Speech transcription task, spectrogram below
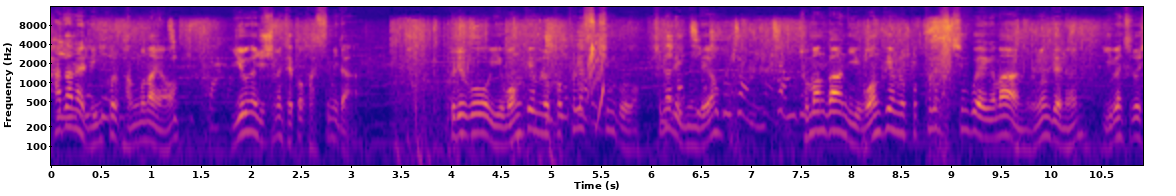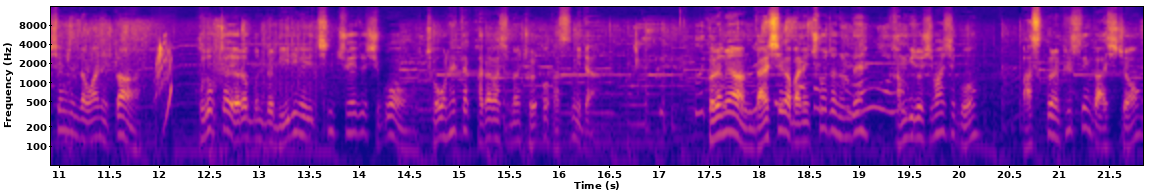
하단의 링크를 방문하여 지키다. 이용해 주시면 될 것 같습니다. 그리고 이 원게임 루프 플러스 친구 채널이 있는데요. 조만간 이 원게임 루프 플러스 친구에게만 운영되는 이벤트도 시행된다고 하니까 구독자 여러분들 미리미리 친추해 주시고 좋은 혜택 받아가시면 좋을 것 같습니다. 그러면 날씨가 많이 추워졌는데 감기 조심하시고 마스크는 필수인 거 아시죠?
